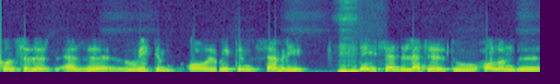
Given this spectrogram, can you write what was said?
considered as a victim or a victim's family, Mhm. they send a letter to Holland uh,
